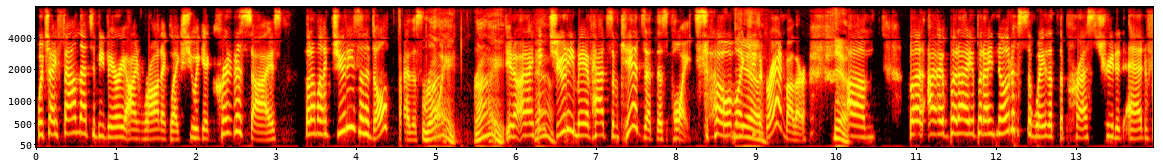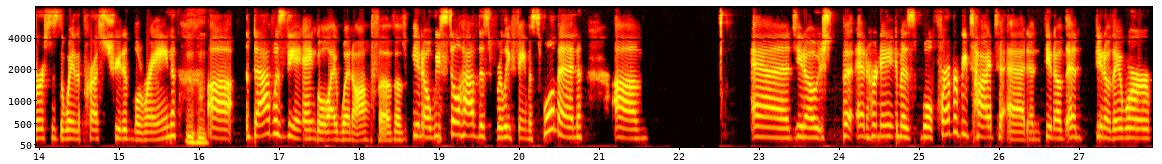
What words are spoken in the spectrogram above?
which I found that to be very ironic. Like she would get criticized, but I'm like, Judy's an adult by this right, point. Right, right. You know, and I think yeah. Judy may have had some kids at this point. So I'm like, yeah. she's a grandmother. Yeah. Um, but I, but I, but I noticed the way that the press treated Ed versus the way the press treated Lorraine. Mm-hmm. Uh, that was the angle I went off of. Of you know, we still have this really famous woman. Um, and you know and her name is will forever be tied to ed. And you know and you know they were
